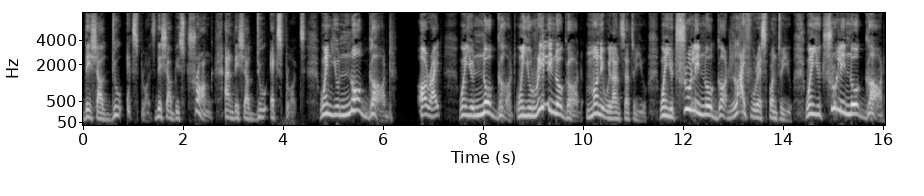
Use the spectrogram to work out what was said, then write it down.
they shall do exploits. They shall be strong and they shall do exploits. When you know God, all right. When you know God, when you really know God, money will answer to you. When you truly know God, life will respond to you. When you truly know God,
